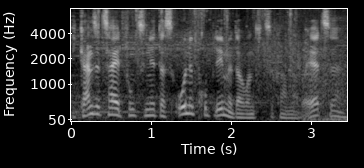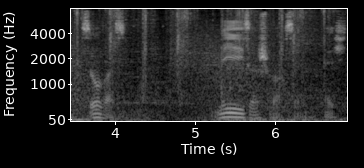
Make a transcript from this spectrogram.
Die ganze Zeit funktioniert das ohne Probleme, darunter zu kommen. Aber jetzt, äh, sowas. Mieser Schwachsinn. Echt.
